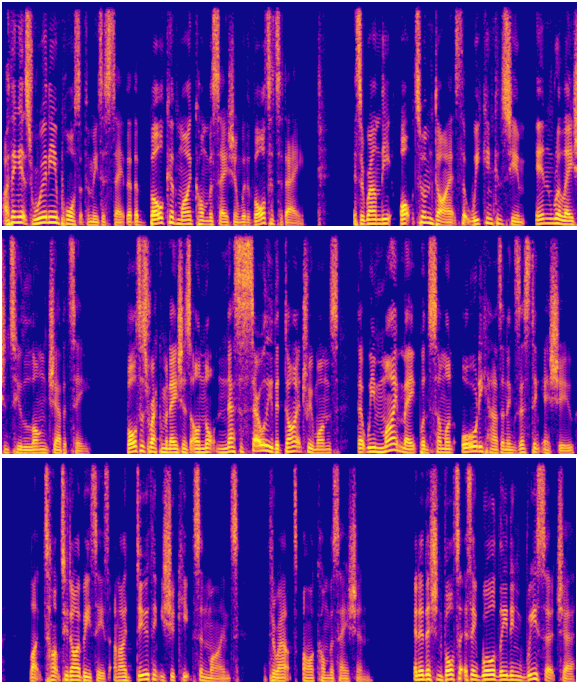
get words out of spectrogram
I think it's really important for me to state that the bulk of my conversation with Valter today it's around the optimum diets that we can consume in relation to longevity. Valter's recommendations are not necessarily the dietary ones that we might make when someone already has an existing issue like type 2 diabetes, and I do think you should keep this in mind throughout our conversation. In addition, Valter is a world leading researcher.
